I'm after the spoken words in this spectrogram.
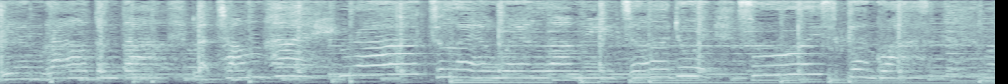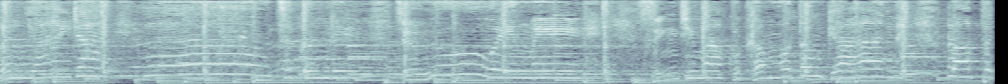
เรื่องราวต่างๆและทำให้ ทะเลเวลามีเธอด้วย สวยสกเกินกว่าบรรยายได้แล้วเธอคนดีจะรู้ว่ายังมี สิ่งที่มากกว่าคำว่าต้องการปาปะ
